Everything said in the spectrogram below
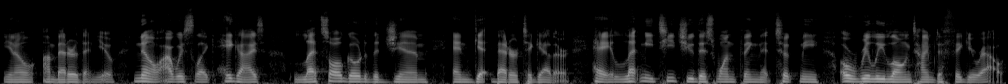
you know, I'm better than you. No, I was like, hey guys, let's all go to the gym and get better together. Hey, let me teach you this one thing that took me a really long time to figure out.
